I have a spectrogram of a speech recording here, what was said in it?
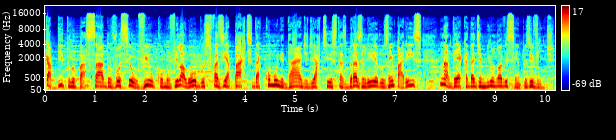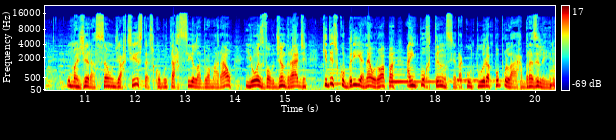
Capítulo passado, você ouviu como Vila Lobos fazia parte da comunidade de artistas brasileiros em Paris na década de 1920. Uma geração de artistas como Tarsila do Amaral e Oswald de Andrade que descobria na Europa a importância da cultura popular brasileira.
